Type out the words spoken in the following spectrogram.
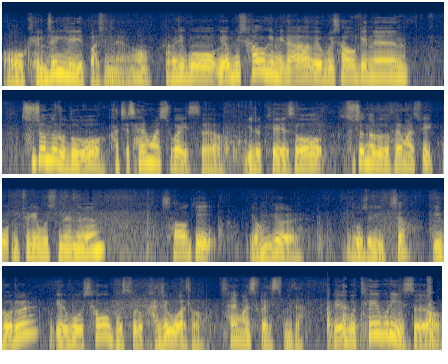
어우, 굉장히 길게 빠지네요. 그리고 외부 샤워기입니다. 외부 샤워기는 수전으로도 같이 사용할 수가 있어요. 이렇게 해서 수전으로도 사용할 수 있고, 이쪽에 보시면은 샤워기 연결 노즐이 있죠? 이거를 외부 샤워 부스로 가지고 와서 사용할 수가 있습니다. 외부 테이블이 있어요.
